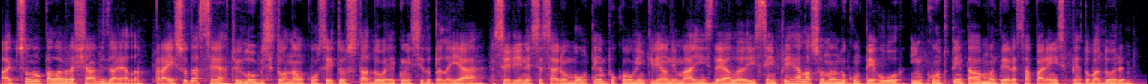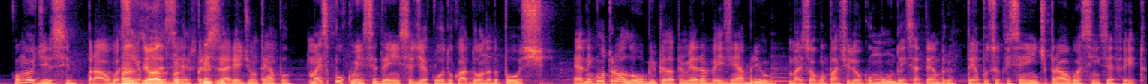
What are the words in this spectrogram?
adicionou palavras-chave a ela. Para isso dar certo e Lobe se tornar um conceito assustador reconhecido pela IA, seria necessário um bom tempo com alguém criando imagens dela e sempre relacionando com terror enquanto tentava manter essa aparência perturbadora. Como eu disse, para algo assim acontecer, precisaria de um tempo. Mas por coincidência, de acordo com a dona do post, ela encontrou a Lobe pela primeira vez em abril, mas só compartilhou com o mundo em setembro, tempo suficiente para algo assim ser feito.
